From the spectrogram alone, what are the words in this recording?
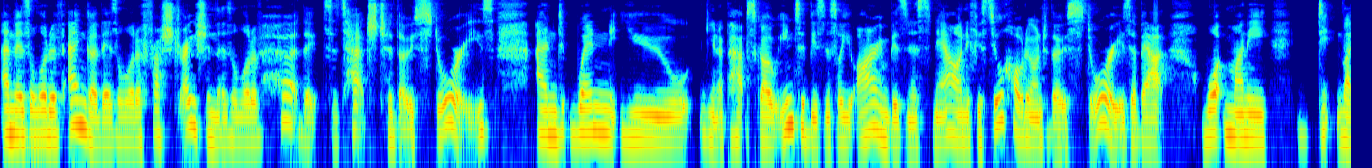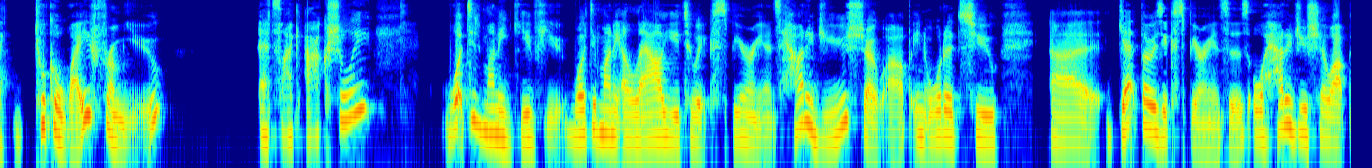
And there's a lot of anger there's a lot of frustration there's a lot of hurt that's attached to those stories. And when you you know perhaps go into business or you are in business now and if you're still holding on to those stories about what money di- like took away from you it's like actually what did money give you? What did money allow you to experience? How did you show up in order to uh, get those experiences, or how did you show up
